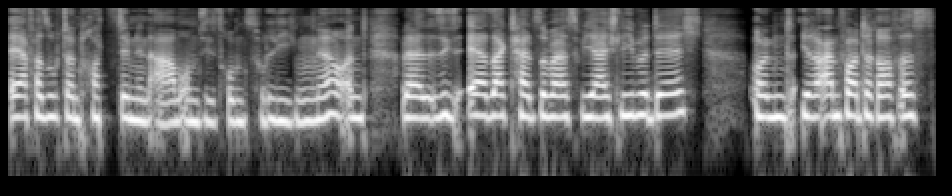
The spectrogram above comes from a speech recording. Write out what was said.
er versucht dann trotzdem den Arm um sie drum zu liegen, ne? Und oder sie, er sagt halt sowas wie, ja, ich liebe dich. Und ihre Antwort darauf ist,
